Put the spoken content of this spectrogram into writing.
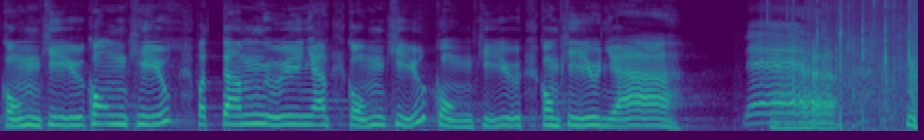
Không hiểu không hiểu phát tâm người Nhật. Không hiểu không hiểu không hiểu nha yeah.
